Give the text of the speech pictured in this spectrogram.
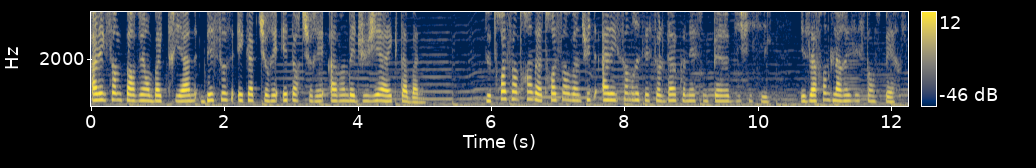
Alexandre parvient en Bactriane, Bessos est capturé et torturé avant d'être jugé à Ektaban. De 330 à 328, Alexandre et ses soldats connaissent une période difficile. Ils affrontent la résistance perse.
